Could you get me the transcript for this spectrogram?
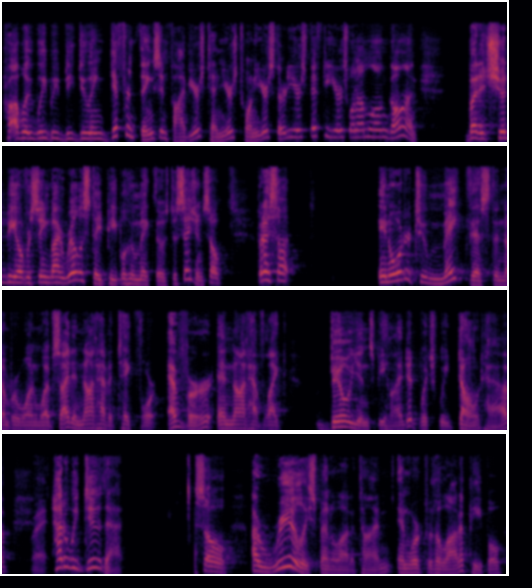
probably we would be doing different things in five years, 10 years, 20 years, 30 years, 50 years when I'm long gone. But it should be overseen by real estate people who make those decisions. So, but I thought, in order to make this the number one website and not have it take forever and not have like billions behind it, which we don't have. Right. How do we do that? So I really spent a lot of time and worked with a lot of people.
